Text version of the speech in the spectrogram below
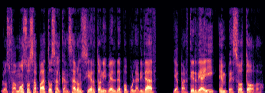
Los famosos zapatos alcanzaron cierto nivel de popularidad y a partir de ahí empezó todo.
